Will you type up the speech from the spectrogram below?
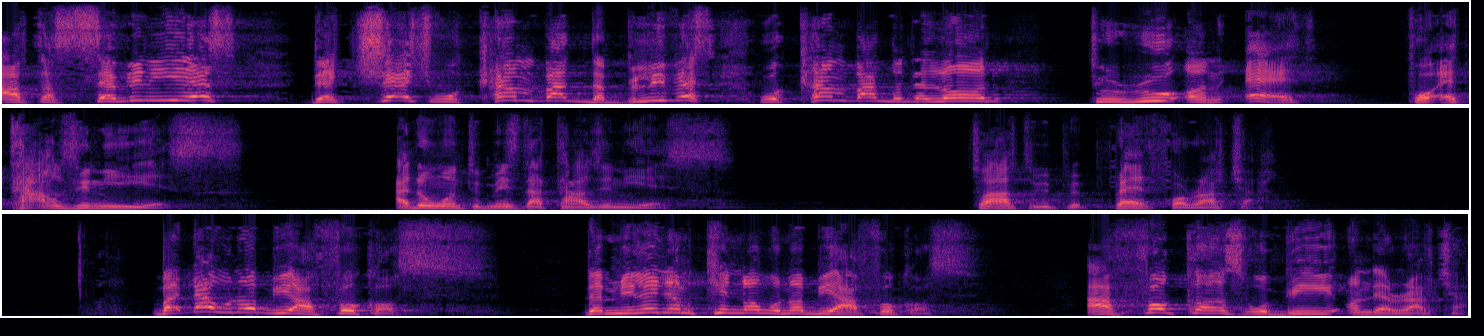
After seven years, the church will come back, the believers will come back with the Lord to rule on earth for a thousand years. I don't want to miss that thousand years. So I have to be prepared for rapture. But that will not be our focus. The millennium kingdom will not be our focus. Our focus will be on the rapture.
